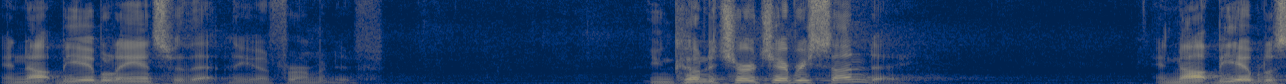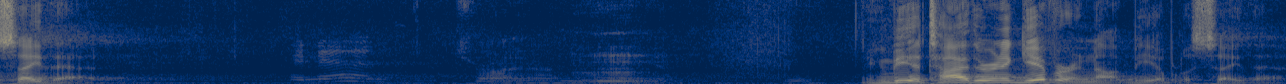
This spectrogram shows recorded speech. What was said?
and not be able to answer that in the affirmative. You can come to church every Sunday and not be able to say that. You can be a tither and a giver and not be able to say that.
